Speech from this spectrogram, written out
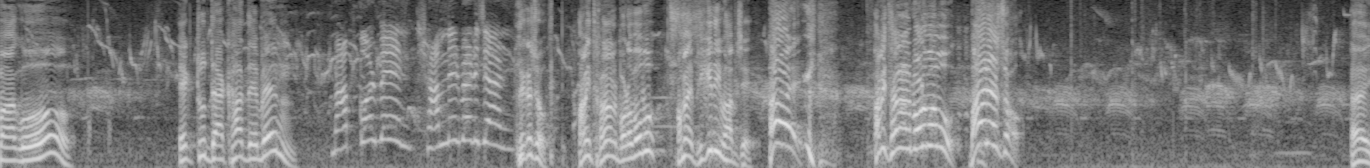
মা গো একটু দেখা দেবেন? মাফ করবেন সামনের বাড়ি যান। দেখেছ? আমি থানার বড় বাবু আমায় ভিকিরি ভাবছে। এই, আমি থানার বড় বাবু বাইরে এসো! এই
